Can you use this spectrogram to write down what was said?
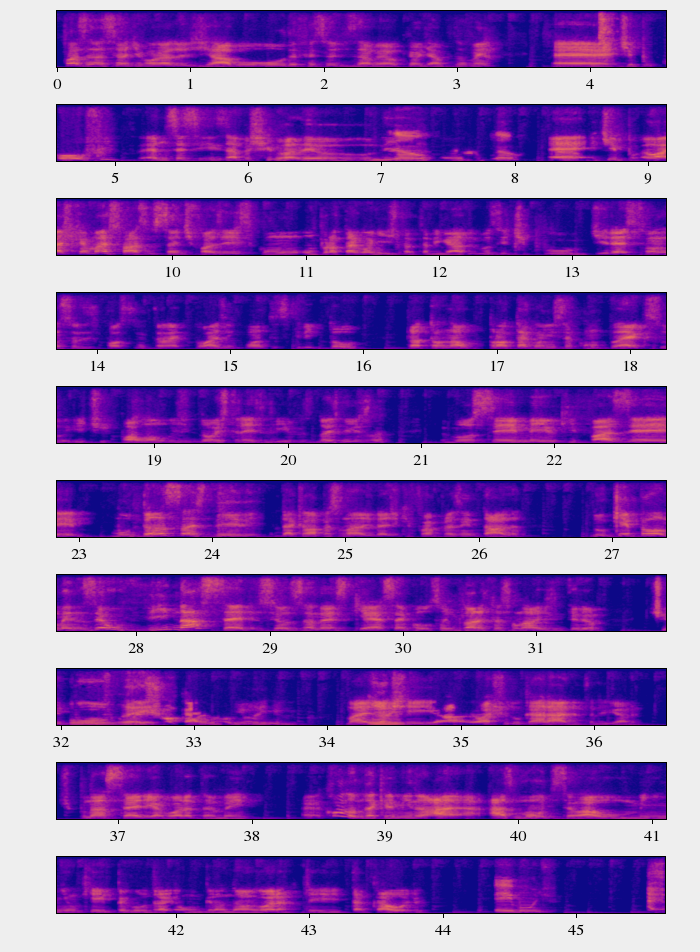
Fazendo assim, o advogado do diabo ou o defensor de Isabel, que é o diabo também. É, tipo, Kolf, eu não sei se Isabel chegou a ler o, o livro. Não, não. É, tipo, eu acho que é mais fácil, Santi, fazer isso com um protagonista, tá ligado? Você, tipo, direciona seus esforços intelectuais enquanto escritor pra tornar o protagonista complexo e, tipo, ao longo de dois, três livros, dois livros, né? Você meio que fazer mudanças dele, daquela personalidade que foi apresentada, do que pelo menos eu vi na série do Senhor dos Anéis, que é essa evolução de vários personagens, entendeu? Tipo, Pô, eu fico meio chocado, eu não li o livro. Mas Uhum. eu achei, eu acho do caralho, tá ligado? Tipo, na série agora também. É, Qual é o nome daquele menino? Asmond, sei lá, o menininho que pegou o dragão grandão agora, que tá com olho. Eimond.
